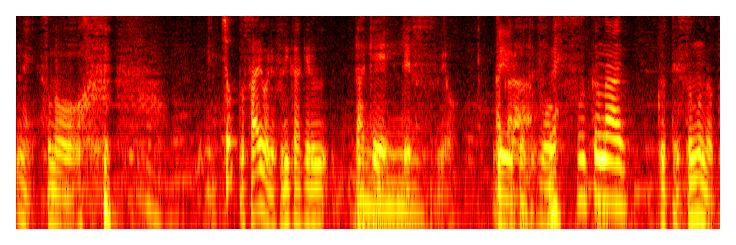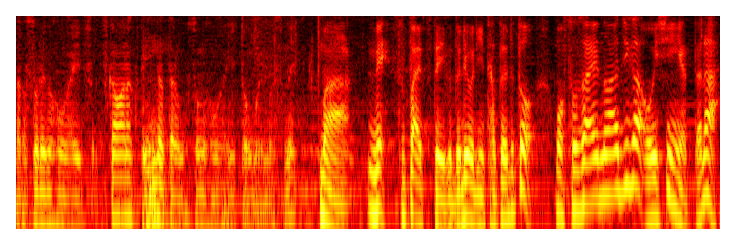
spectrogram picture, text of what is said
ね、その ちょっと最後に振りかけるだけですよ。だからもう少なくて済むんだったらそれの方がいいです。使わなくていいんだったらその方がいいと思いますね。まあねスパイスということ料理に例えるともう素材の味が美味しいんやったら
